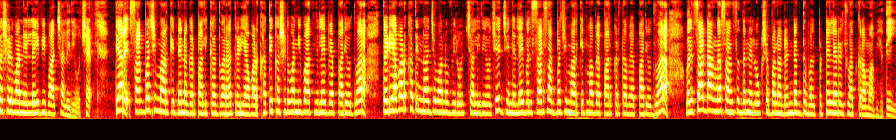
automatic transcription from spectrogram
ખસેડવાને લઈ વિવાદ ચાલી રહ્યો છે. ત્યારે શાકભાજી માર્કેટને નગરપાલિકા દ્વારા તળિયાવાડ ખાતે ખસેડવાની વાતને લઈ વેપારીઓ દ્વારા તળિયાવાડ ખાતે ન જવાનો વિરોધ ચાલી રહ્યો છે, જેને લઈ વલસાડ શાકભાજી માર્કેટમાં વેપાર કરતા વેપારીઓ દ્વારા વલસાડ ડાંગના સાંસદ અને લોકસભાના દંડક ધવલ પટેલને રજૂઆત કરવામાં આવી હતી.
